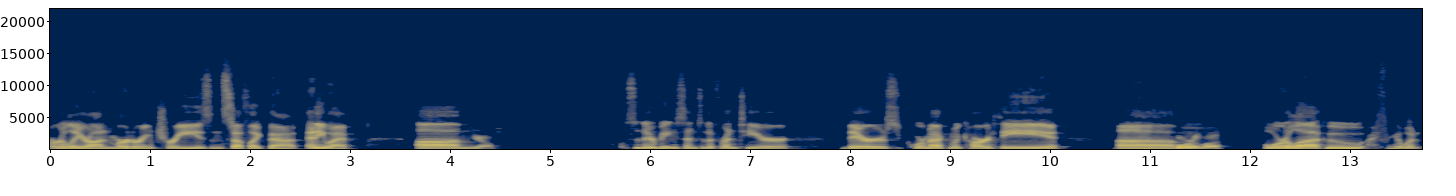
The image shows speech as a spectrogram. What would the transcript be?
earlier on murdering trees and stuff like that anyway um Yeah, so they're being sent to the frontier there's cormac mccarthy um Orla, orla who i forget what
